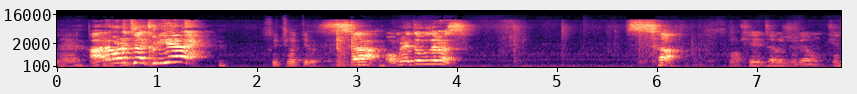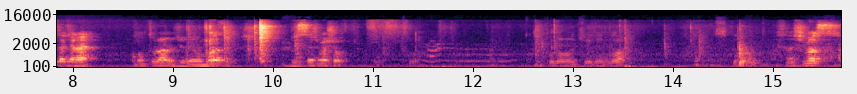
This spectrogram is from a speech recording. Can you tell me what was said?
れたクリアスイッチ入ってる。さあおめでとうございます。さあ携帯の充電を携帯じゃない。コントローラーの充電をまずぶっ刺しましょう。子供の充電が少なかっ刺します。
